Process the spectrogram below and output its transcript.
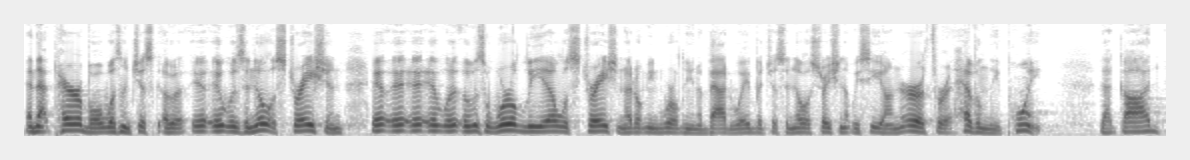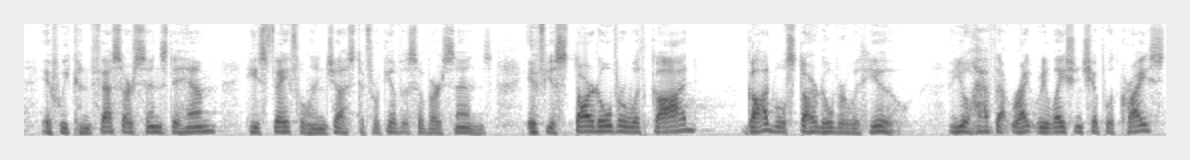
And that parable wasn't just, a, it, it, was an illustration. It, it, it, was a worldly illustration. I don't mean worldly in a bad way, but just an illustration that we see on earth for a heavenly point. That God, if we confess our sins to Him, He's faithful and just to forgive us of our sins. If you start over with God, God will start over with you. And you'll have that right relationship with Christ,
